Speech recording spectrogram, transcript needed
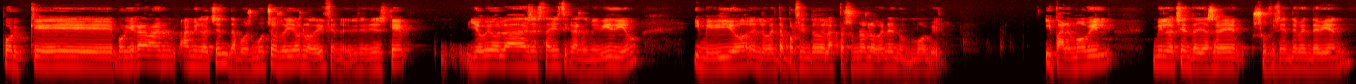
¿Por qué, ¿Por qué graban a 1080? Pues muchos de ellos lo dicen. Dicen, es que yo veo las estadísticas de mi vídeo y mi vídeo, el 90% de las personas lo ven en un móvil. Y para el móvil, 1080 ya se ve suficientemente bien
